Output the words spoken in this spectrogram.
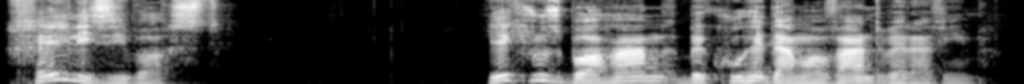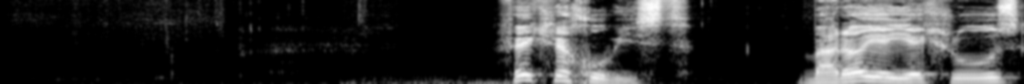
خیلی زیباست. یک روز با هم به کوه دماوند برویم. فکر خوبی است. برای یک روز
